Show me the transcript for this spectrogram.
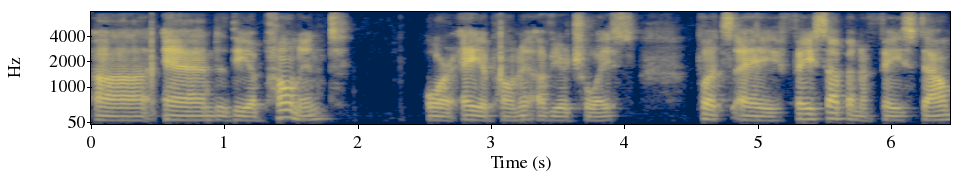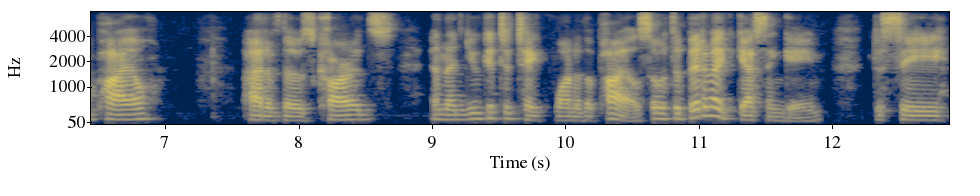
uh, and the opponent, or a opponent of your choice, puts a face up and a face down pile out of those cards, and then you get to take one of the piles. So it's a bit of a guessing game to see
